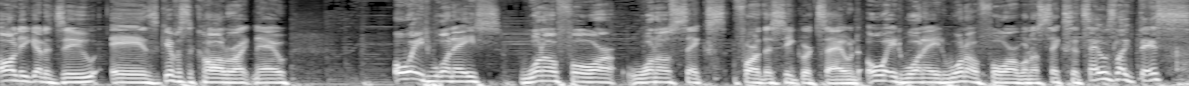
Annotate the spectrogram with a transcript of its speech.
all you got to do is give us a call right now. 0818 104 106 for the secret sound. 0818 104 106. It sounds like this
